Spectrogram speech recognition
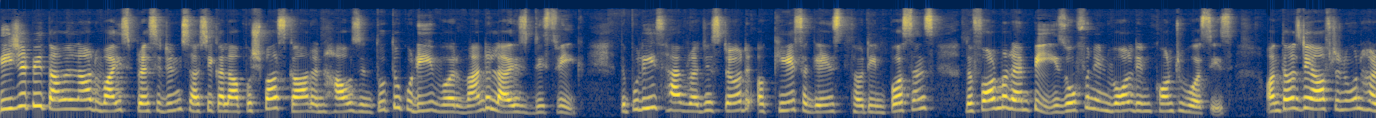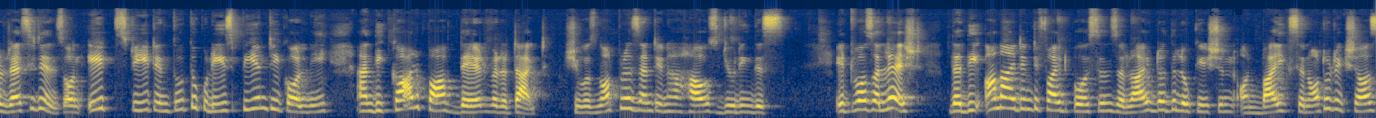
BJP Tamil Nadu Vice President Sasikala Pushpa's car and house in Thoothukudi were vandalized this week. The police have registered a case against 13 persons. The former MP is often involved in controversies. On Thursday afternoon, her residence on 8th Street in Thoothukudi's PNT colony and the car parked there were attacked. She was not present in her house during this. It was alleged that the unidentified persons arrived at the location on bikes and auto rickshaws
